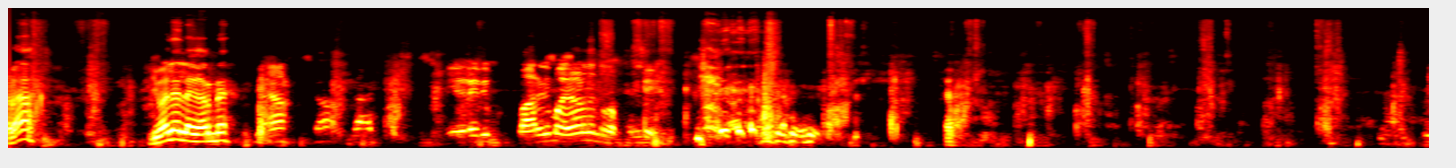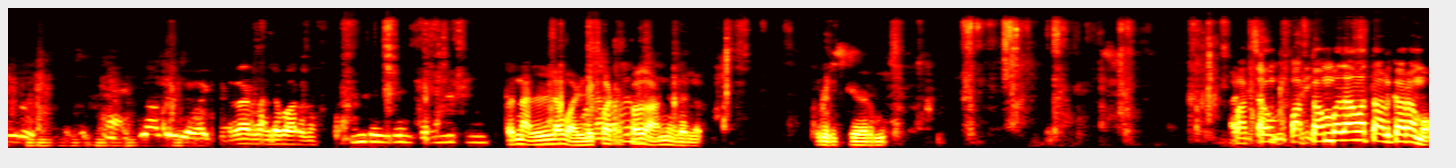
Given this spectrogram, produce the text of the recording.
എടാ ഈ മലയല്ലേ കയറണ്ടേ നല്ല പാറുന്നു ഇപ്പൊ നല്ല വള്ളിപ്പടർപ്പ കാണുന്നുണ്ടല്ലോ ഉള്ളിൽ പത്തൊമ്പതാമത്തെ ആൾക്കാരാമോ?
